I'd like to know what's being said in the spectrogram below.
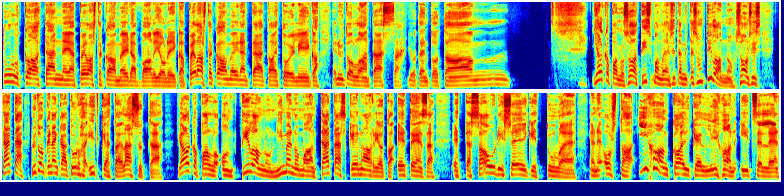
tulkaa tänne ja pelastakaa meidän valioliika, pelastakaa meidän tämä tai toi liika, ja nyt ollaan tässä, joten tota, mm, jalkapallo saa tismalleen sitä, mitä se on tilannut. Se on siis tätä, nyt on kenenkään turha itkeä tai lässyttää. Jalkapallo on tilannut nimenomaan tätä skenaariota eteensä, että Saudi-seikit tulee ja ne ostaa ihan kaiken lihan itselleen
